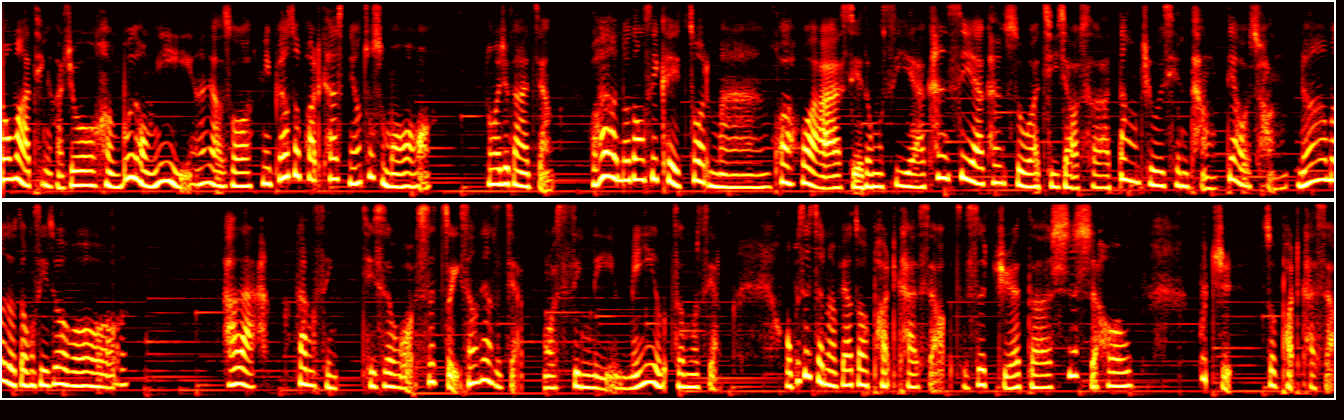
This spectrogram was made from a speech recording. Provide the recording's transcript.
然后我妈听啊就很不同意，他讲说：“你不要做 podcast，你要做什么？”然后我就跟他讲：“我还有很多东西可以做的嘛，画画啊、写东西啊、看戏啊、看书啊、骑脚车啊、荡秋千、躺吊床，那么多东西做不？”好啦，放心，其实我是嘴上这样子讲，我心里没有这么想。我不是真的不要做 podcast，只是觉得是时候不止做 podcast。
